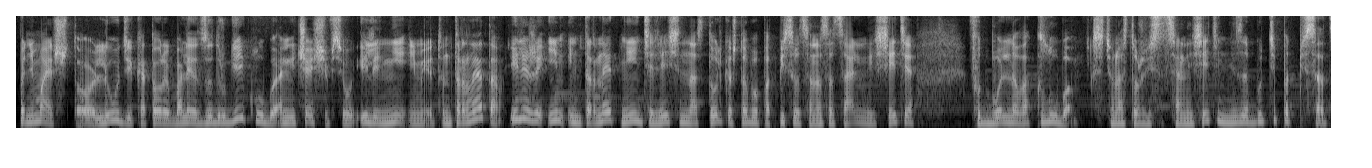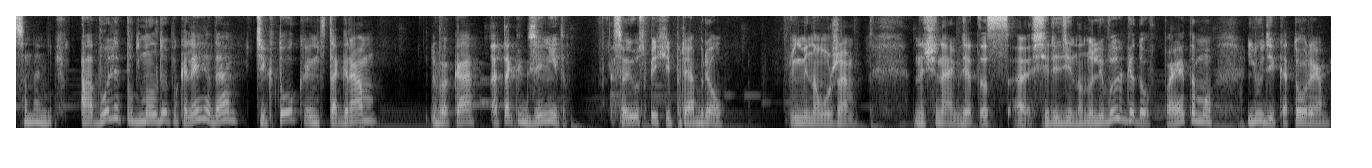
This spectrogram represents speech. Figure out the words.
понимать, что люди, которые болеют за другие клубы, они чаще всего или не имеют интернета, или же им интернет не интересен настолько, чтобы подписываться на социальные сети футбольного клуба. Кстати, у нас тоже есть социальные сети, не забудьте подписаться на них. А более молодое поколение, да, ТикТок, Инстаграм, ВК. А так как Зенит свои успехи приобрел именно уже начиная где-то с э, середины нулевых годов, поэтому люди, которые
